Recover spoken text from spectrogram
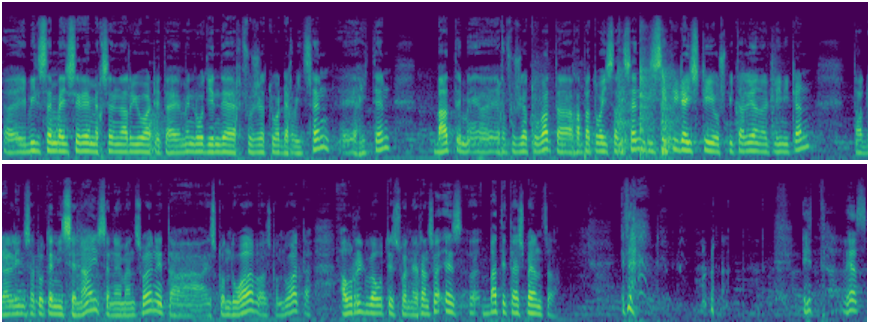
eh, ibiltzen baizire mercenarioak eta hemen jendea refugiatua derbitzen, egiten, bat, errefugiatu bat, rapatua izan zen, biziklira izti hospitalian klinikan, eta dalin zatuten izena, izena eman zuen, eta eskondua, eskondua, eta aurrit baute zuen, erran zuen, ez, bat eta esperantza. Eta, eta, behaz,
